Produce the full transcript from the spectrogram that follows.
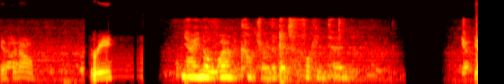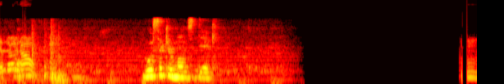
Yes or no? Three. Yeah, I know. Why on the contrary that guy's fucking Ted. Yes or no? Go suck your mom's dick. Mm.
